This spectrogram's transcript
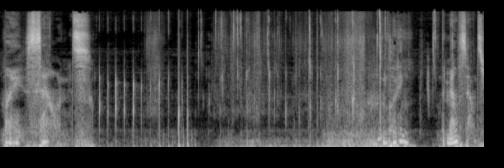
my sounds including the mouth sounds.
